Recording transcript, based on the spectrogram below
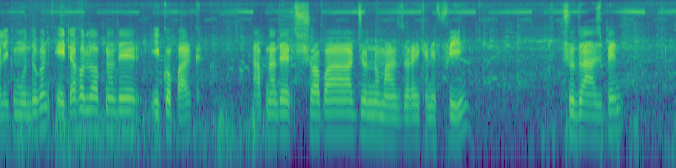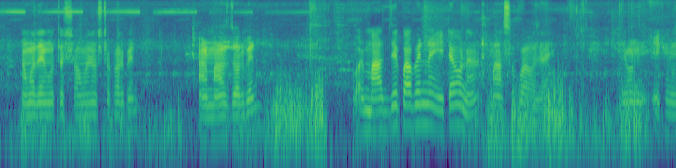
আলাইকুম বন্ধুগণ, এটা হলো আপনাদের ইকো পার্ক। আপনাদের সবার জন্য মাছ ধরা এখানে ফ্রি। শুধু আসবেন, আমাদের মতো সময় নষ্ট করবেন, আর মাছ ধরবেন। আর মাছ যে পাবেন না, এটাও না, মাছও পাওয়া যায়। যেমন এখানে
